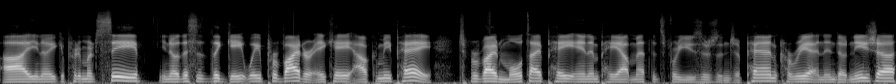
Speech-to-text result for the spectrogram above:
uh, you know, you can pretty much see, you know, this is the gateway provider, aka Alchemy Pay, to provide multi pay in and payout methods for users in Japan, Korea, and Indonesia.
